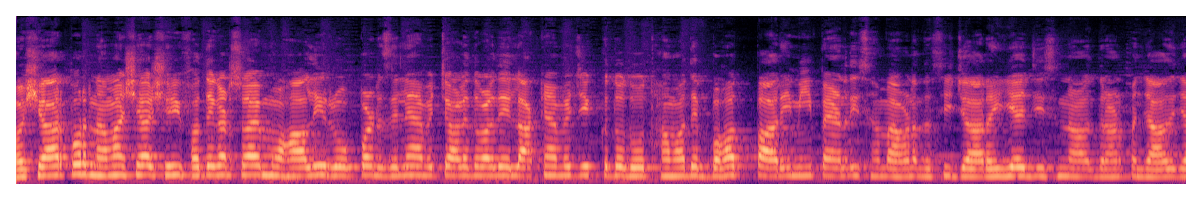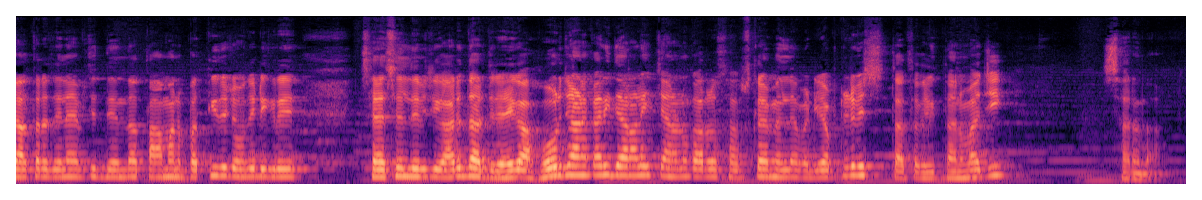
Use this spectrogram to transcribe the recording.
ਹੁਸ਼ਿਆਰਪੁਰ ਨਵਾਂਸ਼ਹਿਰ ਸ਼੍ਰੀ ਫਤਿਹਗੜ੍ਹ ਸਾਹਿਬ ਮੋਹਾਲੀ ਰੋਪੜ ਜ਼ਿਲ੍ਹਿਆਂ ਵਿੱਚ ਆਲੇ ਦੁਆਲੇ ਦੇ ਇਲਾਕਿਆਂ ਵਿੱਚ ਇੱਕ ਤੋਂ ਦੋ ਥਾਵਾਂ ਤੇ ਬਹੁਤ ਭਾਰੀ ਮੀਂਹ ਪੈਣ ਦੀ ਸੰਭਾਵਨਾ ਦੱਸੀ ਜਾ ਰਹੀ ਹੈ, ਜਿਸ ਨਾਲ ਦੌਰਾਨ ਪੰਜਾਬ ਦੇ ਜ਼ਿਆਦਾਤਰ ਜ਼ਿਲ੍ਹਿਆਂ ਵਿੱਚ ਦਿਨ ਦਾ ਤਾਪਮਾਨ 32 ਤੋਂ 34 ਡਿਗਰੀ ਸੈਲਸੀਅਸ ਦੇ ਵਿਚਕਾਰ ਦਰਜ ਰਹੇਗਾ। ਹੋਰ ਜਾਣਕਾਰੀ ਜਾਣਨ ਲਈ ਚੈਨਲ ਨੂੰ ਕਰ ਲਓ ਸਬਸਕ੍ਰਾਈਬ ਮਿਲਦਾ ਵੱਡੀ ਅਪਡੇਟ ਵਿੱਚ। ਤਦ ਤੱਕ ਲਈ ਧੰਨਵਾਦ ਜੀ। ਸਾਰਿਆਂ ਦਾ।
